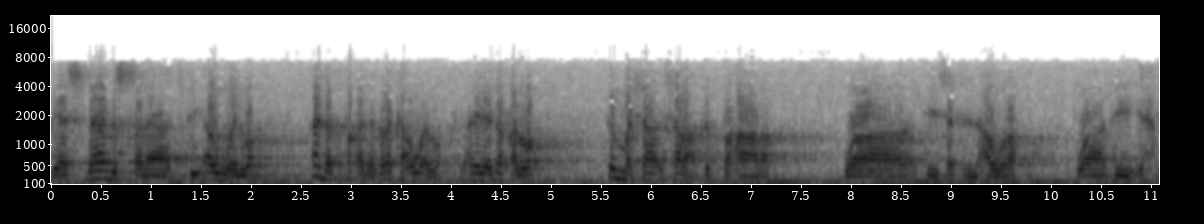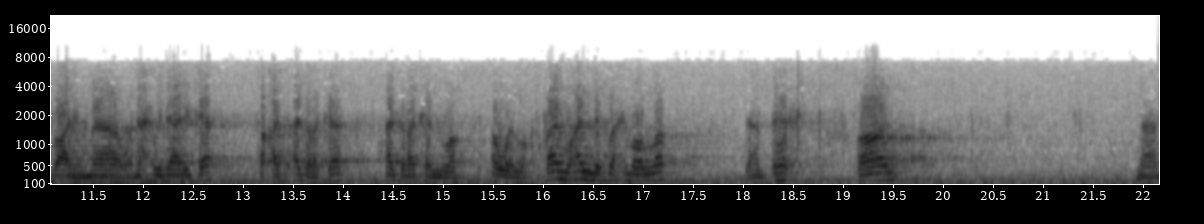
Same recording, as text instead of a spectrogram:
بأسباب الصلاة في أول وقت فقد أدرك أول وقت. يعني إذا دخل وقت ثم شرع في الطهارة وفي ستر العورة وفي إحضار الماء ونحو ذلك فقد أدرك أدرك الوقت أول وقت. قال المؤلف رحمه الله نعم. قال نعم.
